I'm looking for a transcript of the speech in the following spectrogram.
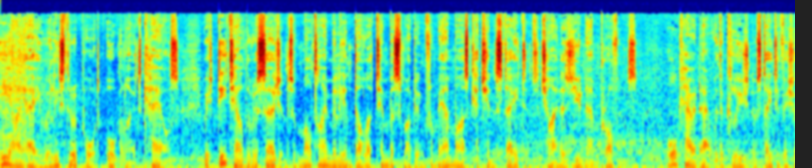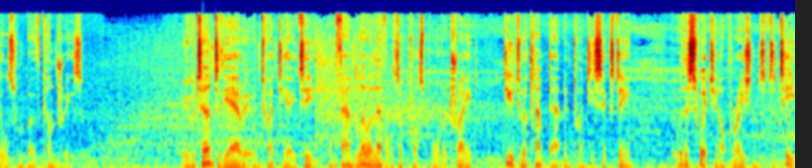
EIA released the report Organized Chaos, which detailed the resurgence of multi-million dollar timber smuggling from Myanmar's Kachin state into China's Yunnan province, all carried out with the collusion of state officials from both countries. We returned to the area in 2018 and found lower levels of cross-border trade, due to a clampdown in 2016, but with a switch in operations to teak.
